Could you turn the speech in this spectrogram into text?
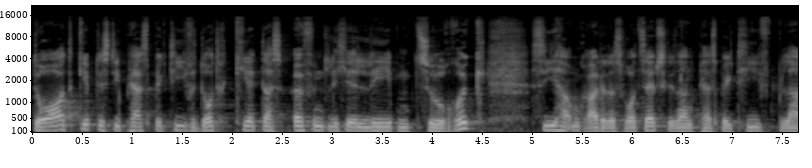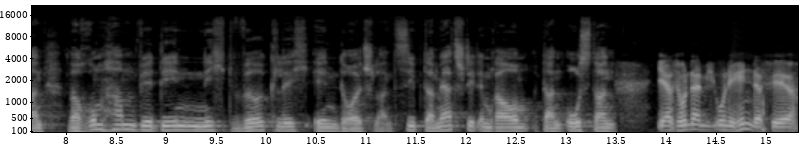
dort gibt es die Perspektive, dort kehrt das öffentliche Leben zurück. Sie haben gerade das Wort selbst genannt, Perspektivplan. Warum haben wir den nicht wirklich in Deutschland? 7. März steht im Raum, dann Ostern. Ja, es wundert mich ohnehin, dass wir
